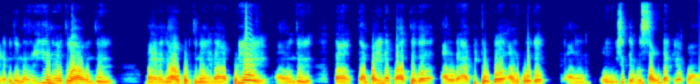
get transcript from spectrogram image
எனக்கு வந்து நிறைய நேரத்தில் அவன் வந்து மயனை ஞாபகப்படுத்தினான். ஏன்னா அப்படியே அவன் வந்து தான் தான் பையனை பார்த்ததை அவனோட ஆட்டிடியூட்டை அவனுக்குள்ள அவன் ஒரு விஷயத்தை எவ்வளோ சவுண்டாக கேட்பான்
